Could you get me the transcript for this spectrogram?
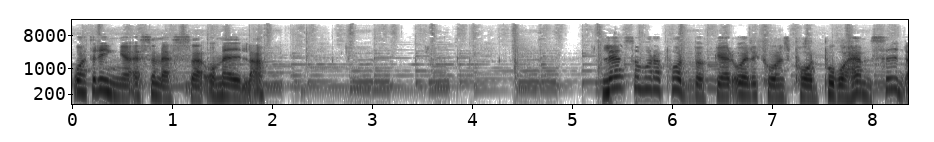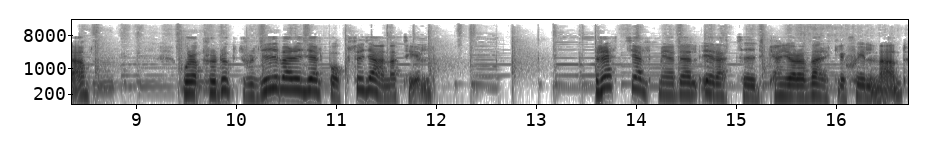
och att ringa, smsa och mejla. Läs om våra poddböcker och elektronisk podd på vår hemsida. Våra produktrådgivare hjälper också gärna till. Rätt hjälpmedel i rätt tid kan göra verklig skillnad.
